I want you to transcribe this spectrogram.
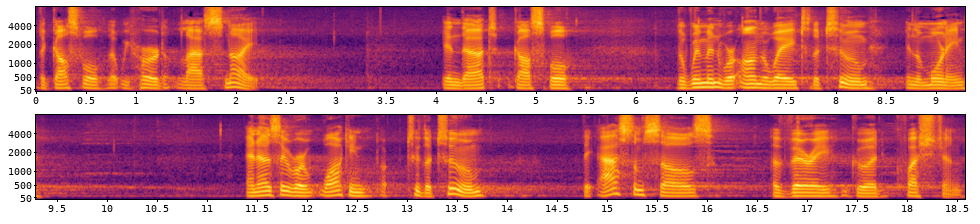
the gospel that we heard last night. In that gospel, the women were on the way to the tomb in the morning. And as they were walking to the tomb, they asked themselves a very good question.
